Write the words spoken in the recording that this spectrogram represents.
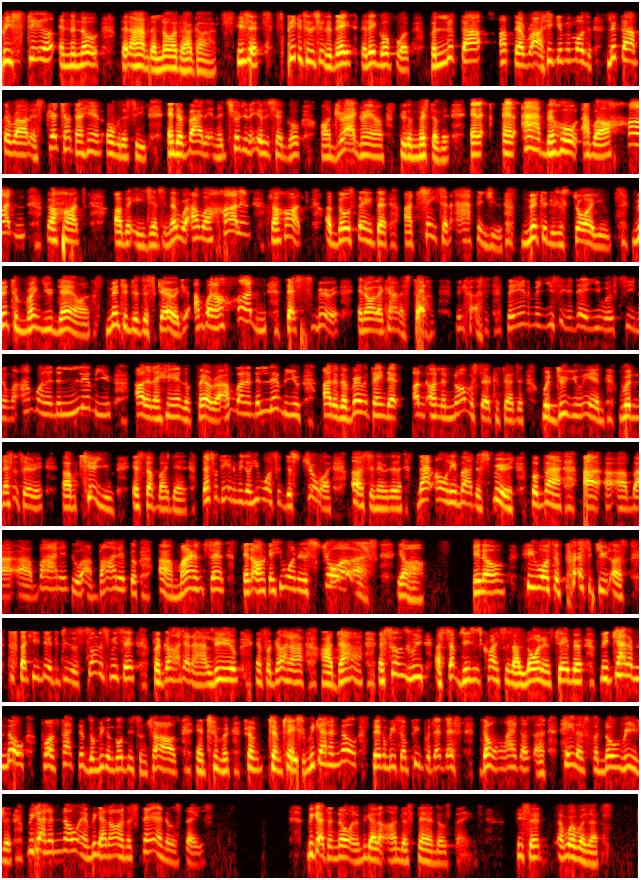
Be still and to know that I am the Lord our God. He said, speaking to the children today that they go forth, but lift out up that rod. He given Moses, lift up their rod and stretch out their hand over the sea and divide it, and the children of Israel shall go on dry ground through the midst of it. And and I behold, I will harden the hearts of the Egyptians. In other words, I will harden the hearts of those things that are chasing after you, meant to destroy you, meant to bring you down, meant to discourage you. I'm going to harden that spirit and all that kind of stuff because the enemy you see today, you will see no more. I'm going to deliver you out of the hands of Pharaoh. I'm going to deliver you out of the very thing that, un, under normal circumstances, would do you in, would necessarily um, kill you and stuff like that. That's what the enemy does. He wants to destroy us and everything, not only by the spirit, but by our, uh, uh, by our body, through our body, through our mindset, and all. That he wants to destroy us, y'all. You know, he wants to persecute us just like he did to Jesus. As soon as we say, For God that I live and for God I, I die, as soon as we accept Jesus Christ as our Lord and Savior, we got to know for a fact that we can go through some trials and some temptation. We got to know there can be some people that just don't like us or hate us for no reason. We got to know and we got to understand those things. We got to know and we got to understand those things. He said, uh, where was I?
